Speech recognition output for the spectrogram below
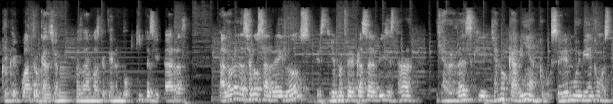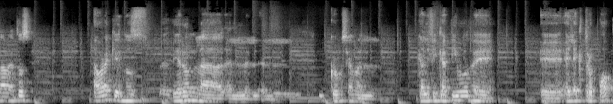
creo que cuatro canciones nada más que tienen poquitas guitarras. A la hora de hacer los arreglos, este, yo me fui a casa de Luis y estaba, y la verdad es que ya no cabían, como que se veían muy bien como estaban. Entonces, ahora que nos eh, dieron la, el- ¿cómo se llama? El calificativo de eh, electropop,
